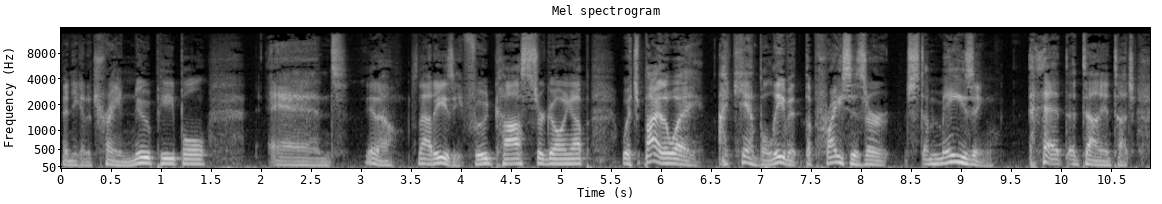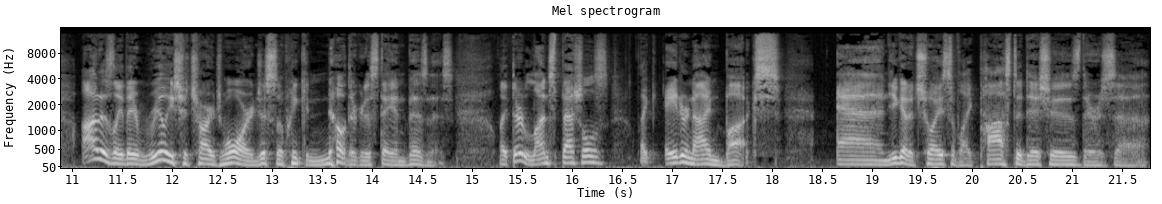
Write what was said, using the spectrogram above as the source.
Then you got to train new people, and you know, it's not easy. Food costs are going up, which, by the way, I can't believe it. The prices are just amazing at Italian Touch. Honestly, they really should charge more just so we can know they're going to stay in business. Like their lunch specials, like eight or nine bucks, and you get a choice of like pasta dishes. There's a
